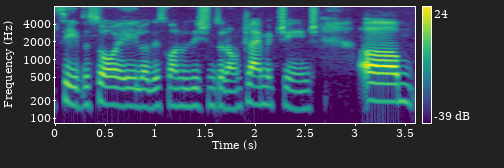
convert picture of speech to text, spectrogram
Save the Soil or there's conversations around climate change. Um,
